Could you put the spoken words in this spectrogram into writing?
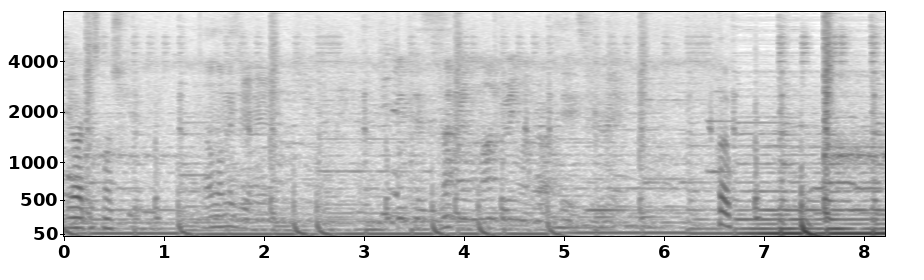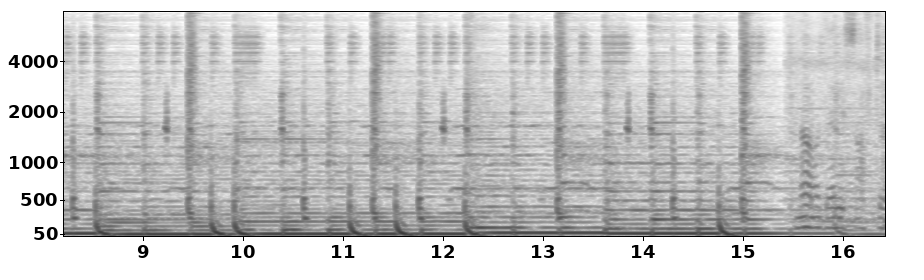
Yeah, just much. How long is your hair? This is not, I'm not doing my prostate, you're right. now that is after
